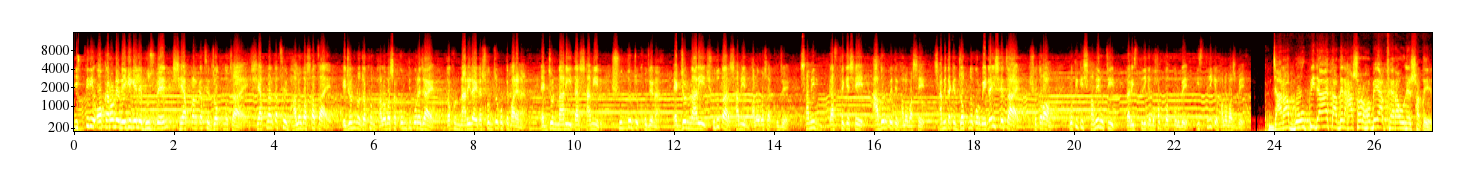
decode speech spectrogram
স্ত্রী অকারণে রেগে গেলে বুঝবেন সে আপনার কাছে যত্ন চায়, সে আপনার কাছে ভালোবাসা চায়। এজন্য যখন ভালোবাসা কমতি পড়ে যায়, তখন নারীরা এটা সহ্য করতে পারে না। একজন নারী তার স্বামীর সৌন্দর্য খোঁজে না। একজন নারী শুধু তার স্বামীর ভালোবাসা খুঁজে। স্বামীর কাছ থেকে সে আদর পেতে ভালোবাসে। স্বামী তাকে যত্ন করবে, এটাই সে চায়। সুতরাং প্রতিটি স্বামীর উচিত তার স্ত্রীকে মহব্বত করবে, স্ত্রীকে ভালোবাসবে। যারা বউ পিডায় তাদের হাসর হবে ফেরাউনের সাথে।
